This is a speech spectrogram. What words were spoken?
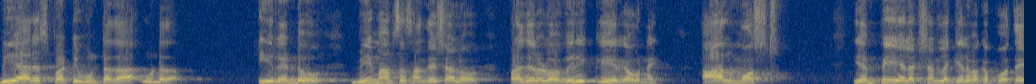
బీఆర్ఎస్ పార్టీ ఉంటుందా ఉండదా? ఈ రెండు మీమాంస సందేశాలు ప్రజలలో వెరీ క్లియర్గా ఉన్నాయి. ఆల్మోస్ట్ ఎంపీ ఎలక్షన్లో గెలవకపోతే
